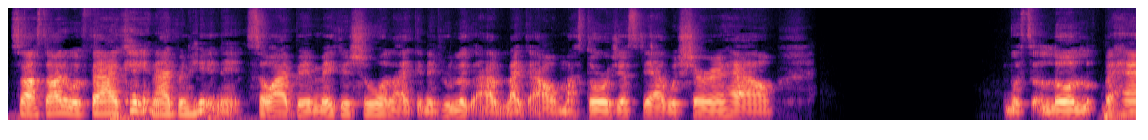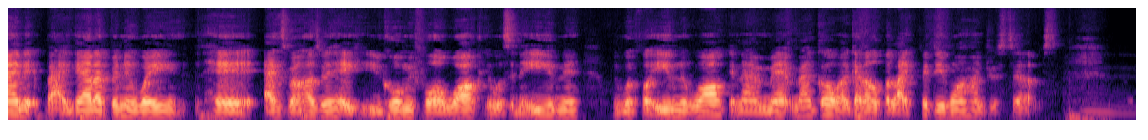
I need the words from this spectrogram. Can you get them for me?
So I started with 5K and I've been hitting it. So I've been making sure, like, and if you look at like all my stories yesterday, I was sharing how was a little behind it, but I got up anyway. Had asked my husband, "Hey, you go me for a walk?" It was in the evening. We went for an evening walk, and I met my goal. I got over like fifty one hundred steps. Mm.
